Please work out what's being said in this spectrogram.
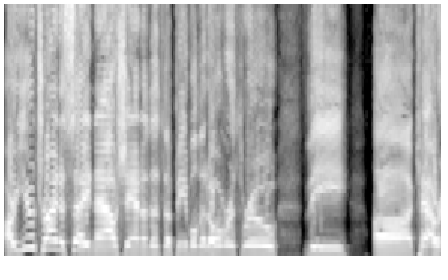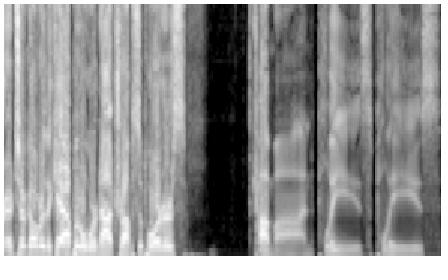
Are you trying to say now, Shannon, that the people that overthrew the uh, or took over the Capitol were not Trump supporters? Come on, please, please.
